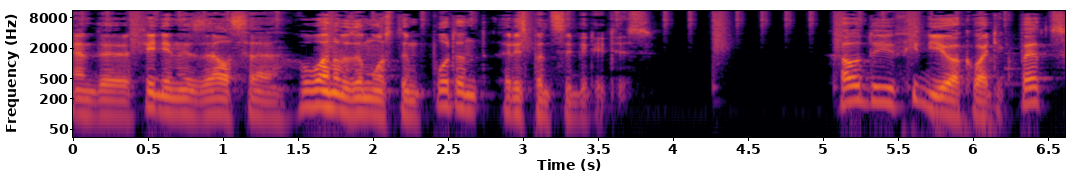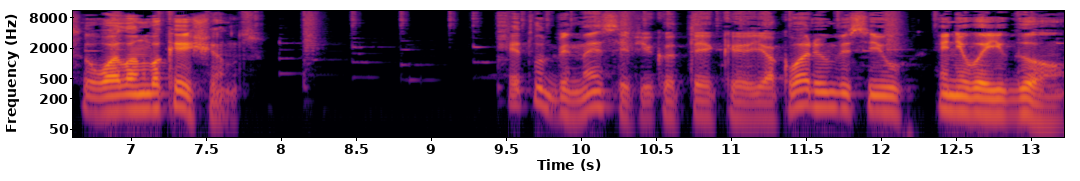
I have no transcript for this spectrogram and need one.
And uh, feeding is also one of the most important responsibilities. How do you feed your aquatic pets while on vacations? It would be nice if you could take your aquarium with you anywhere you go.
